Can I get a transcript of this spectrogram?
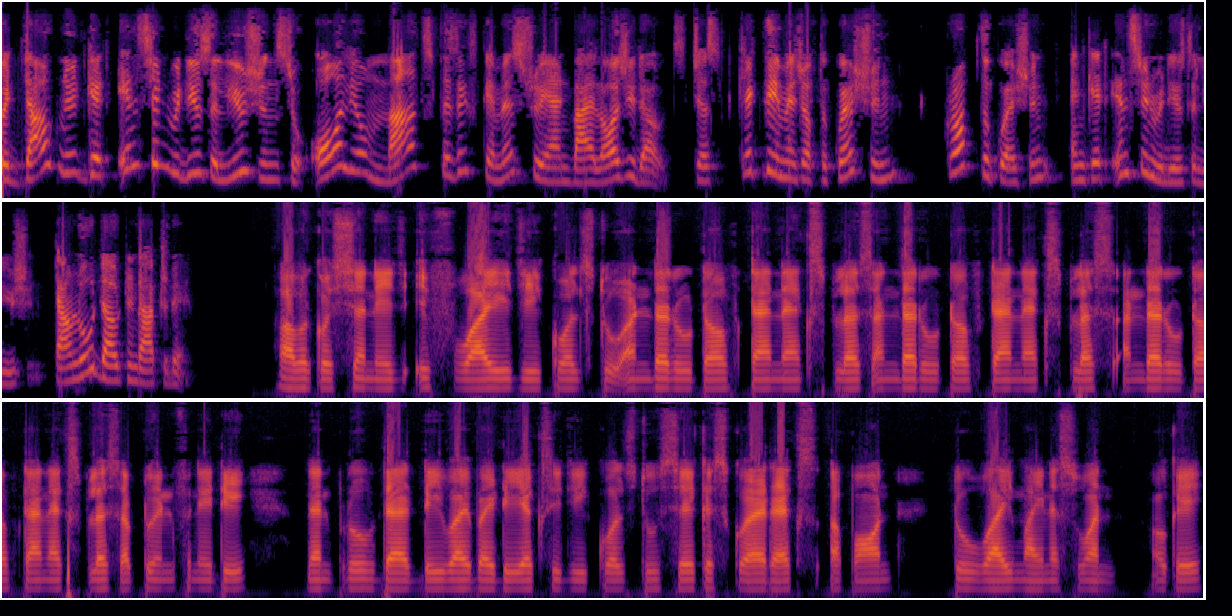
With Doubtnut, get instant video solutions to all your maths, physics, chemistry, and biology doubts. Just click the image of the question, crop the question, and get instant video solution. Download Doubtnut app today. Our question is if y is equals to under root of tan x plus under root of tan x plus under root of tan x plus up to infinity, then prove that dy by dx is equals to sec square x upon 2y minus 1. Okay.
